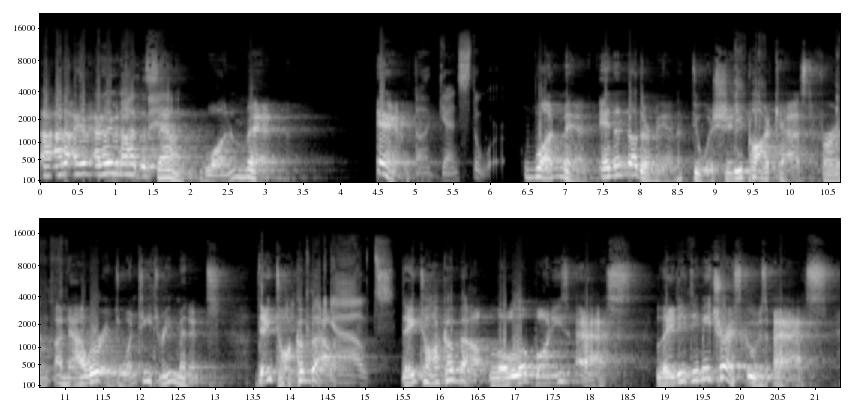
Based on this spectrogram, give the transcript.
I, I, don't, I, I don't even know how this Man. sound. One man and Against the world. one man and another man do a shitty podcast for an, an hour and 23 minutes. They talk about out. they talk about Lola Bunny's ass, Lady Dimitrescu's ass,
